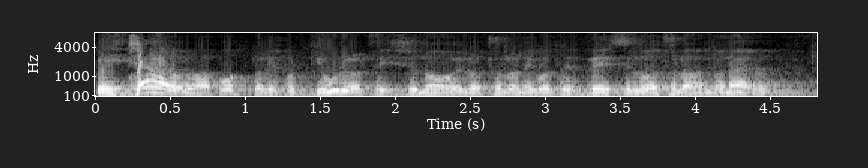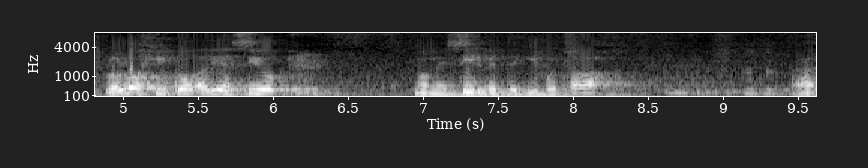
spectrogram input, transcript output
echado a los apóstoles porque uno lo traicionó, el otro lo negó tres veces, los otros lo abandonaron. Lo lógico había sido, no me sirve este equipo de trabajo. ¿Ah?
